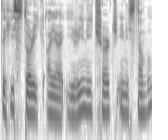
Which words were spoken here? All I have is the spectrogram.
the historic Aya Irini Church in Istanbul.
